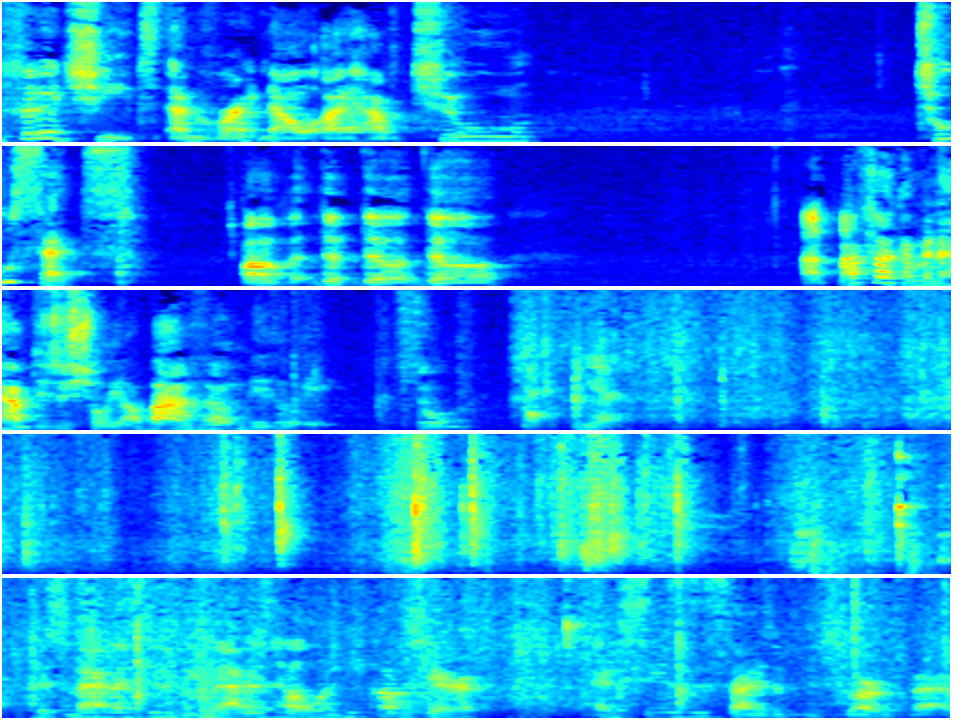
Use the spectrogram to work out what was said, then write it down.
fitted sheets and right now I have two two sets of the the the I, I feel like I'm gonna have to just show y'all but I'm throwing these away so yeah. This man is gonna be mad as hell when he comes here and sees the size of this garbage bag.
